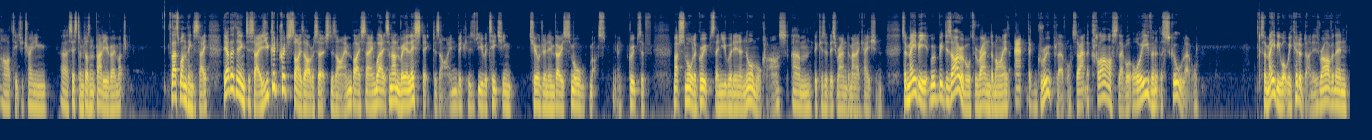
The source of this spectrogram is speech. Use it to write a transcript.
our teacher training uh, system doesn't value very much. So that's one thing to say. The other thing to say is you could criticize our research design by saying, well, it's an unrealistic design because you were teaching children in very small you know, groups of much smaller groups than you would in a normal class um, because of this random allocation. So maybe it would be desirable to randomize at the group level, so at the class level, or even at the school level. So maybe what we could have done is rather than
